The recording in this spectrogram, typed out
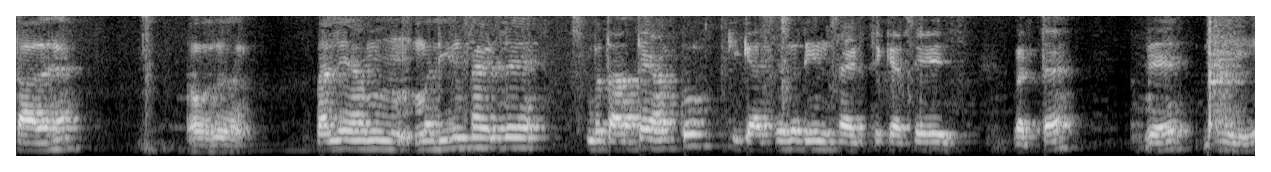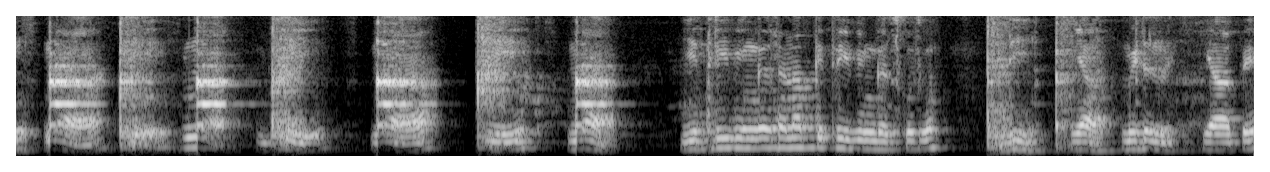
ताल है। और पहले हम मदीन साइड से बताते हैं आपको कि कैसे मदीन साइड से कैसे बनता है। ना ना ना ना। ये थ्री फिंगर्स है ना आपके थ्री फिंगर्स को धी यहाँ मिडल में, यहाँ पे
